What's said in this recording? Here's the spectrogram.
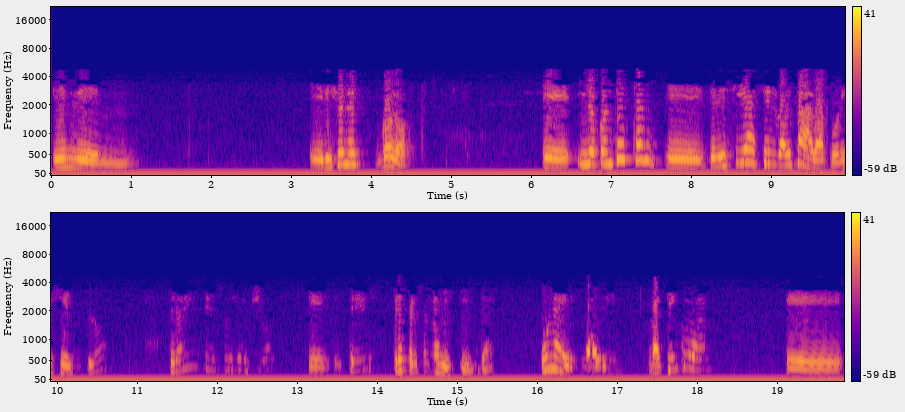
es de mm, Ediciones Godot. Eh, y lo contestan, eh, te decía, Selva Almada, por ejemplo, pero a mí me interesó mucho eh, tres, tres personas distintas. Una es la de Martín Cobán, eh,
